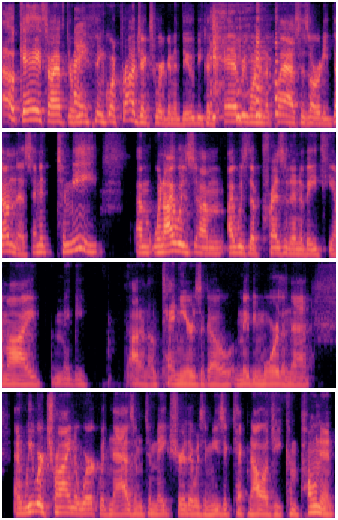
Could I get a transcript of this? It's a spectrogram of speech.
okay, so I have to right. rethink what projects we're going to do because everyone in the class has already done this. And it to me, um, when I was um, I was the president of ATMI, maybe I don't know, 10 years ago, maybe more than that. And we were trying to work with NASM to make sure there was a music technology component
